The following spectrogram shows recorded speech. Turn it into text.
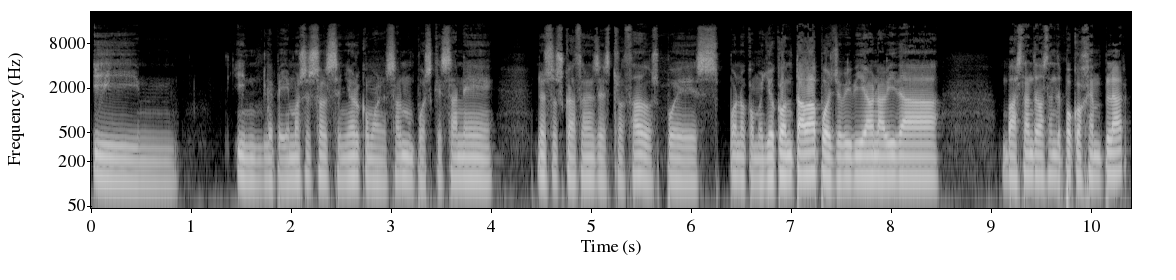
y, le pedimos eso al Señor, como en el Salmo, pues que sane nuestros corazones destrozados. Pues bueno, como yo contaba, pues yo vivía una vida bastante, bastante poco ejemplar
